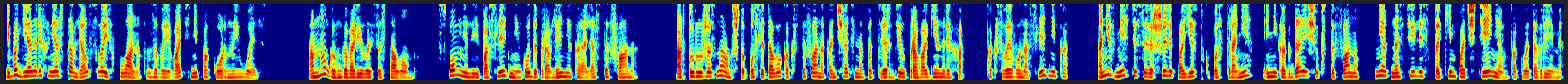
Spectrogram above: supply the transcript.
Ибо Генрих не оставлял своих планов завоевать непокорный Уэльс. О многом говорилось за столом, Вспомнили и последние годы правления короля Стефана. Артур уже знал, что после того, как Стефан окончательно подтвердил права Генриха как своего наследника, они вместе совершили поездку по стране и никогда еще к Стефану не относились с таким почтением, как в это время.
